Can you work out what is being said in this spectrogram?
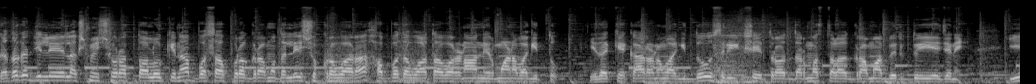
ಗದಗ ಜಿಲ್ಲೆಯ ಲಕ್ಷ್ಮೇಶ್ವರ ತಾಲೂಕಿನ ಬಸಾಪುರ ಗ್ರಾಮದಲ್ಲಿ ಶುಕ್ರವಾರ ಹಬ್ಬದ ವಾತಾವರಣ ನಿರ್ಮಾಣವಾಗಿತ್ತು. ಇದಕ್ಕೆ ಕಾರಣವಾಗಿದ್ದು ಶ್ರೀ ಕ್ಷೇತ್ರ ಧರ್ಮಸ್ಥಳ ಗ್ರಾಮಾಭಿವೃದ್ಧಿ ಯೋಜನೆ. ಈ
